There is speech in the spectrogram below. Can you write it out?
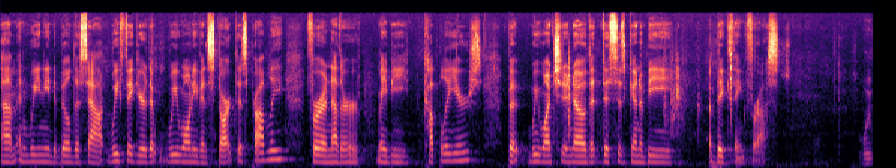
um, and we need to build this out. We figure that we won't even start this probably for another maybe couple of years, but we want you to know that this is going to be a big thing for us. We,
